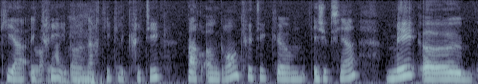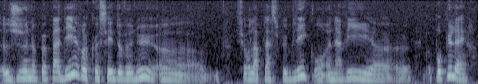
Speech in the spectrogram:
qui a écrit un article critique par un grand critique égyptien mais euh, je ne peux pas dire que c'est devenu euh, sur la place publique un avis euh, populaire.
